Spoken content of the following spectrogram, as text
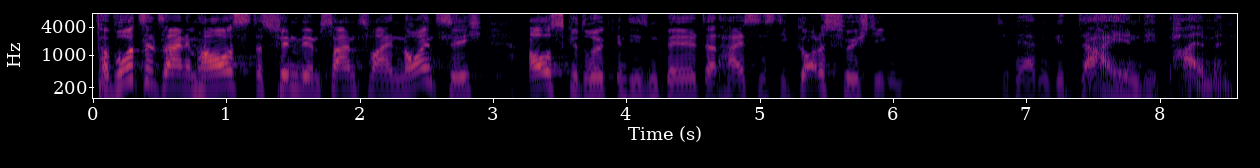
Verwurzeltsein im Haus, das finden wir im Psalm 92 ausgedrückt in diesem Bild. Da heißt es, die Gottesfürchtigen, sie werden gedeihen wie Palmen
